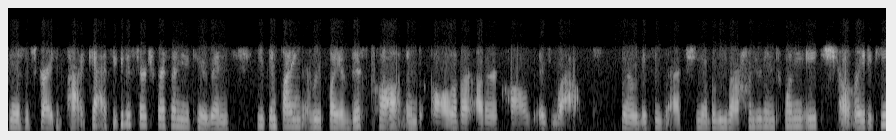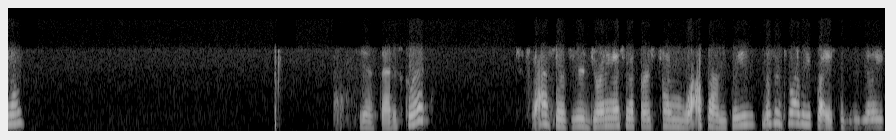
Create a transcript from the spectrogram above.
you know, subscribe to podcasts, you can just search for us on YouTube and you can find a replay of this call and all of our other calls as well. So this is actually, I believe, our 128th show, right, Aikyna? Yes, that is correct. Yeah, so if you're joining us for the first time, welcome. Please listen to our replays because we really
